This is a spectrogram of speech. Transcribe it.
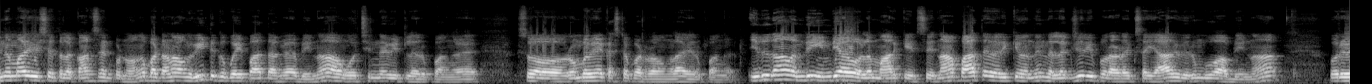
இந்த மாதிரி விஷயத்தில் கான்சன்ட்ரேட் பண்ணுவாங்க. பட் ஆனால் அவங்க வீட்டுக்கு போய் பார்த்தாங்க அப்படின்னா அவங்க ஒரு சின்ன வீட்டில் இருப்பாங்க. ஸோ ரொம்பவே கஷ்டப்படுறவங்களா இருப்பாங்க. இதுதான் வந்து இந்தியாவில் மார்க்கெட்ஸு நான் பார்த்த வரைக்கும் வந்து இந்த லக்ஸுரி ப்ராடக்ட்ஸை யார் விரும்புவா அப்படின்னா ஒரு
